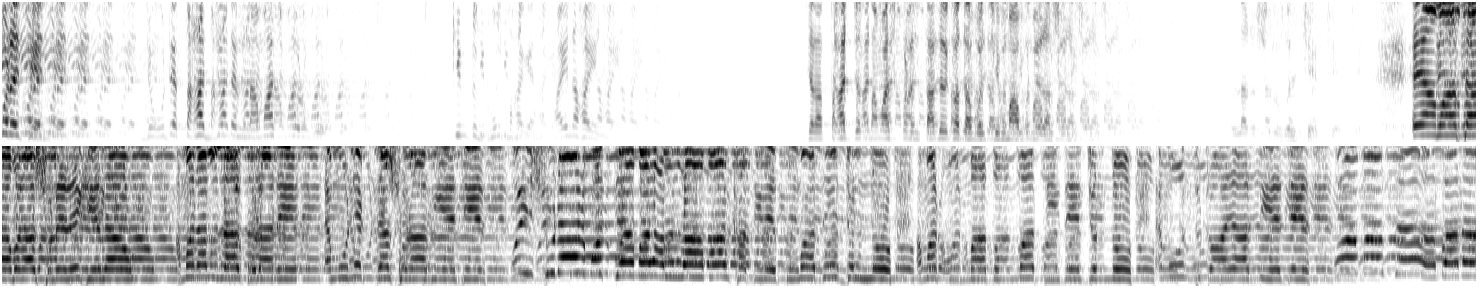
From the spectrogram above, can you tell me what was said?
করেছে যে উঠে তাহাজ্জুদের নামাজ পড়ব। কিন্তু ঘুম ভাঙে না হয় না হয় না। যারা তাহাজ্জুদ নামাজ পড়েন তাদের কথা বলছি মা বোনেরা শুনে আল্লাহ রাসূল বলছে এ আমার সাহাবারা শুনে রেখে দাও আমার আল্লাহ কোরআনে এমন একটা শোনা দিয়েছেন ওই শোনার মধ্যে আমার আল্লাহ আমার খাতিরে তোমাদের জন্য আমার উম্মাত উম্মাতিদের জন্য এমন দুটো আয়াত দিয়েছেন ও আমার সাহাবারা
